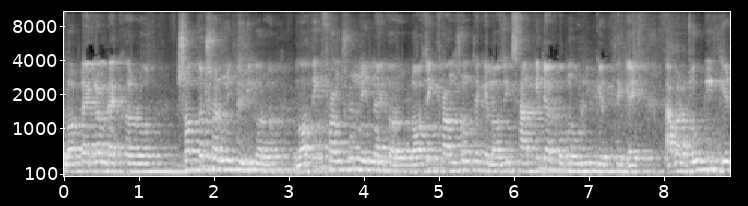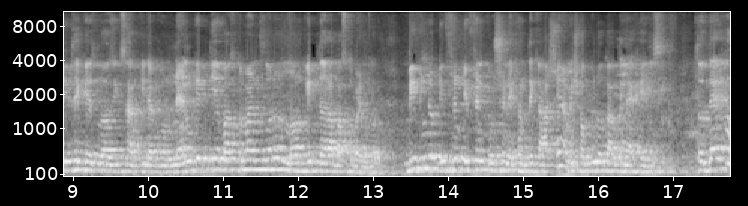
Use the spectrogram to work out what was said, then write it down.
ব্লক ডায়াগ্রাম ব্যাখ্যা করো সত্যক সারণী তৈরি করো লজিক ফাংশন নির্ণয় করো লজিক ফাংশন থেকে লজিক সার্কিট আঁকো মৌলিক গেট থেকে আবার যৌগিক গেট থেকে লজিক সার্কিট এখন ন্যান্ড গেট দিয়ে বাস্তবায়ন করো নর গেট দ্বারা বাস্তবায়ন করো। বিভিন্ন ডিফারেন্ট ডিফারেন্ট কোশ্চেন এখান থেকে আসে আমি সবগুলো কালকে লেখাই দিছি। তো দেখো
